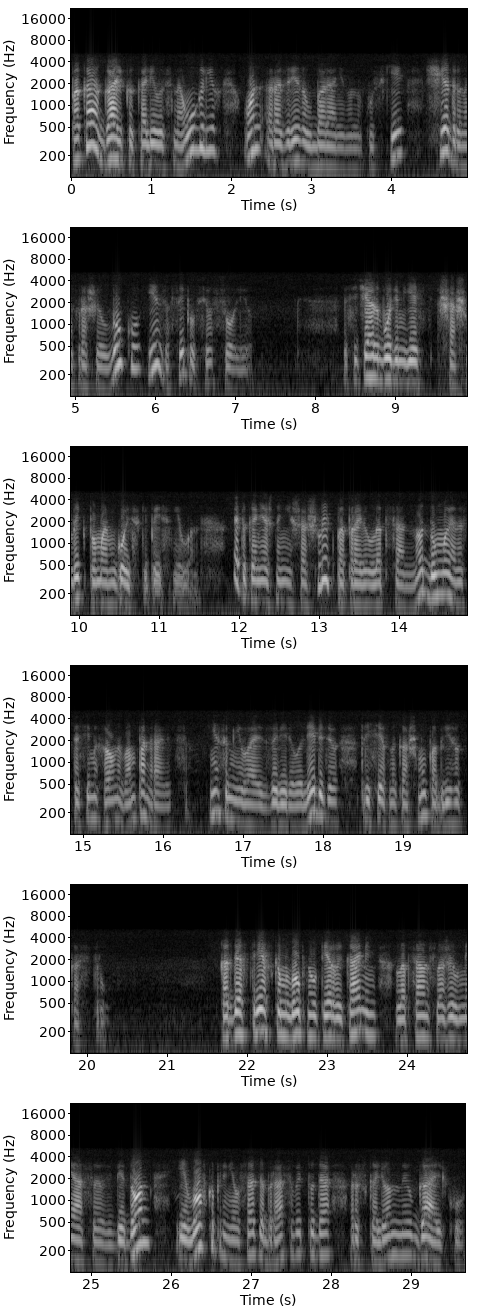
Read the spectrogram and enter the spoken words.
Пока галька калилась на угольях, он разрезал баранину на куски, щедро накрошил луку и засыпал все солью. «Сейчас будем есть шашлык по-монгольски», — пояснил он. «Это, конечно, не шашлык», — поправил Лапсан, «но, думаю, Анастасия Михайловна, вам понравится». «Не сомневаюсь», — заверила Лебедева, присев на кошму поближе к костру. Когда с треском лопнул первый камень, Лапсан сложил мясо в бидон и ловко принялся забрасывать туда раскаленную гальку.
